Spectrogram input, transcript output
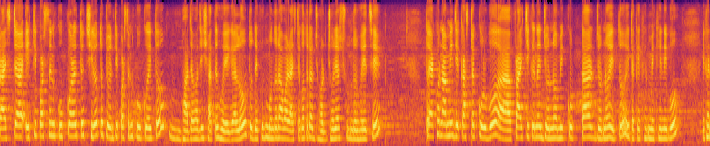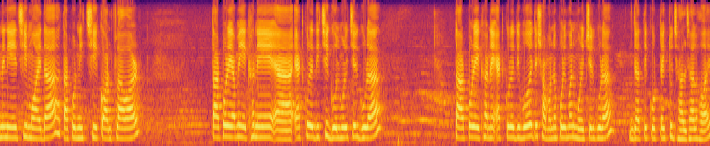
রাইসটা এইট্টি পার্সেন্ট কুক করাই তো ছিল, তো টোয়েন্টি পার্সেন্ট কুক হয়ে তো ভাজাভাজির সাথে হয়ে গেল। তো দেখুন বন্ধুরা, আমার রাইসটা কতটা ঝরঝরে আর সুন্দর হয়েছে। তো এখন আমি যে কাজটা করব ফ্রাই চিকেনের জন্য আমি কোটটার জন্য এই তো এটাকে মেখে নিব। এখানে নিয়েছি ময়দা, তারপর নিচ্ছি কর্নফ্লাওয়ার তারপরে আমি এখানে অ্যাড করে দিচ্ছি গোলমরিচের গুঁড়া। তারপরে এখানে অ্যাড করে দিব যে সামান্য পরিমাণ মরিচের গুঁড়া, যাতে কোটটা একটু ঝালঝাল হয়।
